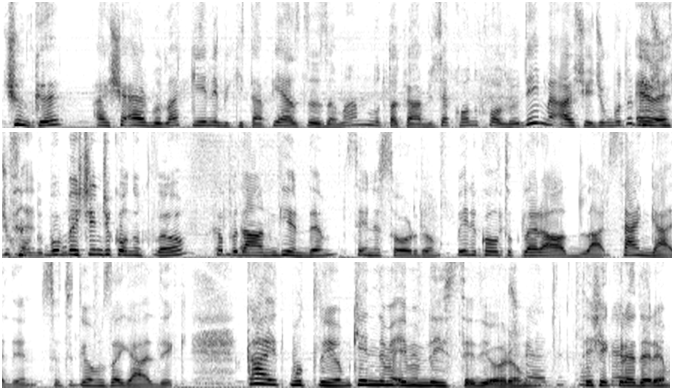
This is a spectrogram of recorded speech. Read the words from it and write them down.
Çünkü Ayşe Erbulak yeni bir kitap yazdığı zaman mutlaka bize konuk oluyor değil mi Ayşe'cim? Bu da beşinci Evet konuk. bu beşinci konukluğum. Kapıdan girdim seni sordum. Beni koltuklara aldılar. Sen geldin stüdyomuza geldik. Gayet mutluyum kendimi evimde hissediyorum. Hoş geldin, hoş Teşekkür geldin. ederim.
